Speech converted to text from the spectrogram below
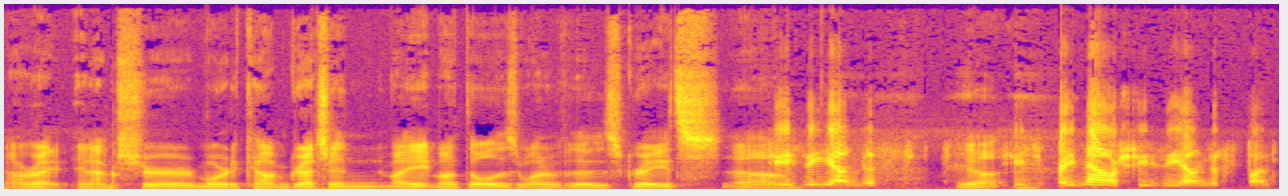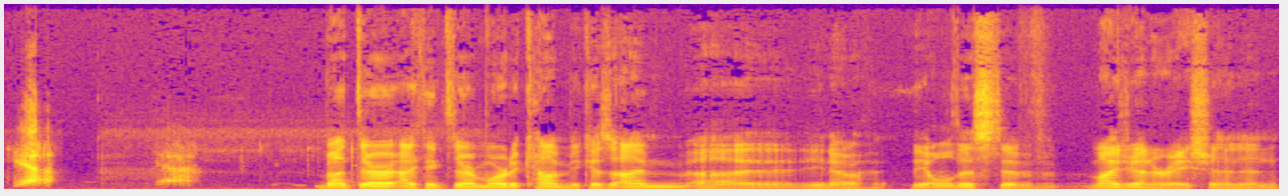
All right, and I'm sure more to come. Gretchen, my eight month old, is one of those greats. Um, She's the youngest. yeah, She's right now. She's the youngest one. Yeah. Yeah. But there, I think there are more to come because I'm, uh, you know, the oldest of my generation, and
